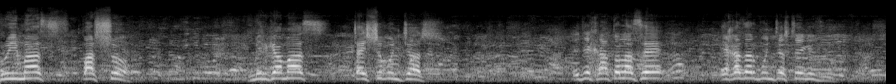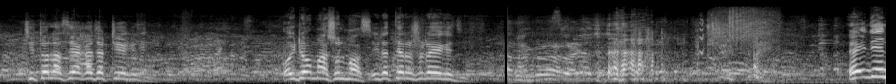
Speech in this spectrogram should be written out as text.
রুই মাছ পাঁচশো মির্গা মাছ চারশো পঞ্চাশ। এই যে কাতল আছে এক হাজার পঞ্চাশ টাকা কেজি। চিতল আছে এক হাজার টাকা কেজি। ওইটাও মাসুল মাছ এটা তেরোশো টাকা কেজি। এই দিন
